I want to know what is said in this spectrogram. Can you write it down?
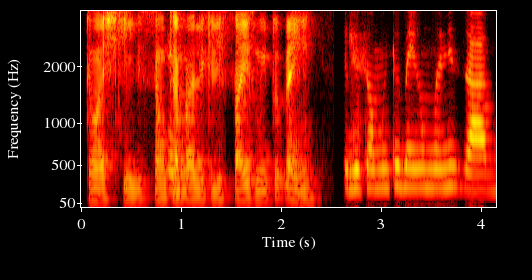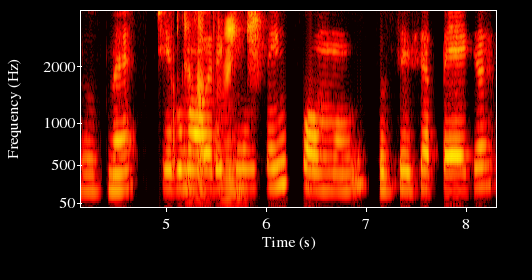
Então acho que isso é um trabalho que ele faz muito bem. Eles são muito bem humanizados, né? Chega uma Exatamente. hora que não tem como você se apega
